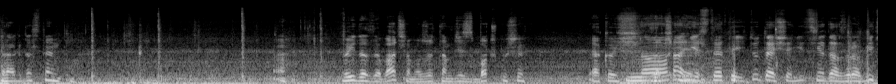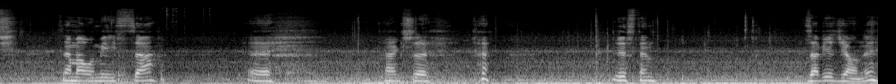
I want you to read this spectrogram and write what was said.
brak dostępu. O, wyjdę, zobaczę, może tam gdzieś z boczku się jakoś No i niestety i tutaj się nic nie da zrobić. Za mało miejsca. E, także jestem zawiedziony.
